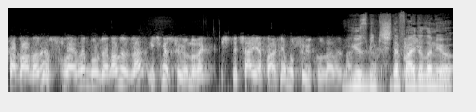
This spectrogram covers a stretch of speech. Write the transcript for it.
sabahları sularını buradan alırlar içme suyu olarak işte çay yaparken bu suyu kullanırlar. 100 bin kişi de faydalanıyor.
